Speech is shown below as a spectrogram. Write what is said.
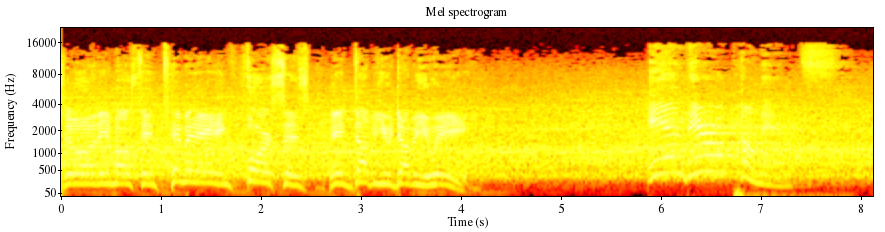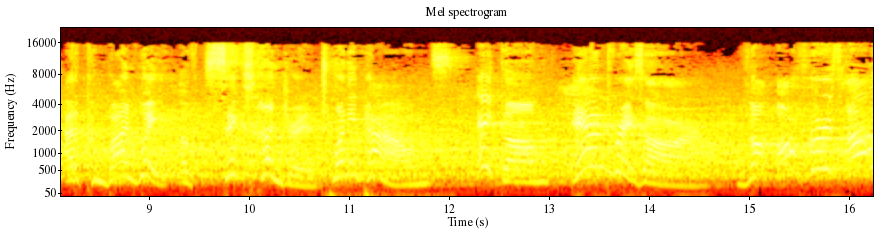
Two of the most intimidating forces in WWE. And their opponents, at a combined weight of 620 pounds, Akam and Rezar, the authors of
